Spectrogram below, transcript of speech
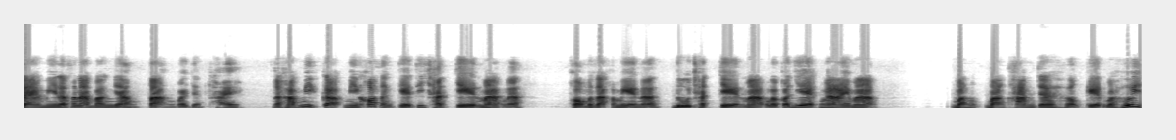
แต่มีลักษณะบางอย่างต่างไปจากไทยนะครับ มีมีข้อสังเกตที่ชัดเจนมากนะ ของภาษาเขมรนะดูชัดเจนมากแล้วก็แยกง่ายมาก บางบางคำจะสังเกตว่าเฮ้ย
